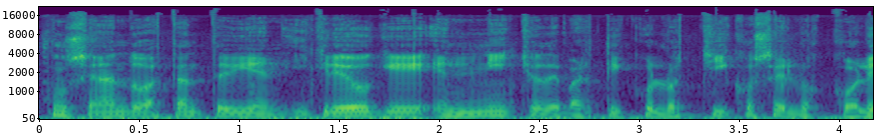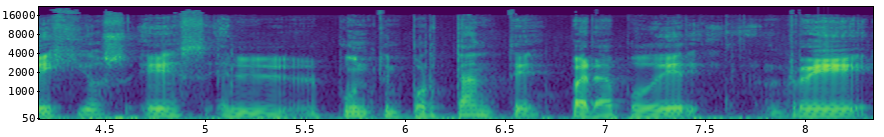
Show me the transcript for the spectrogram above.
funcionando bastante bien. Y creo que el nicho de partir con los chicos en los colegios es el punto importante para poder re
